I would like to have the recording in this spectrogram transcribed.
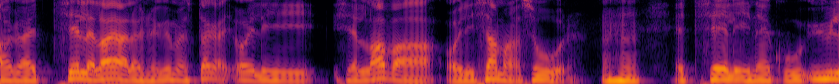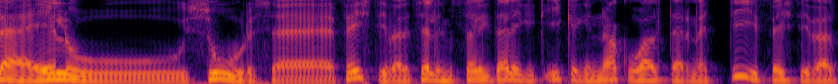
Aga et sellel ajal, nagu kümme aastat tagasi oli see lava oli sama suur Mm -hmm. et see oli nagu üle elu suur see festival, et selles mõttes ta oli, ta oli ikkagi nagu alternatiivfestival,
